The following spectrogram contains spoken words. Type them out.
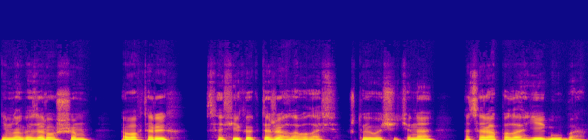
немного заросшим, а во-вторых, Софи как-то жаловалась, что его щетина оцарапала ей губы.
